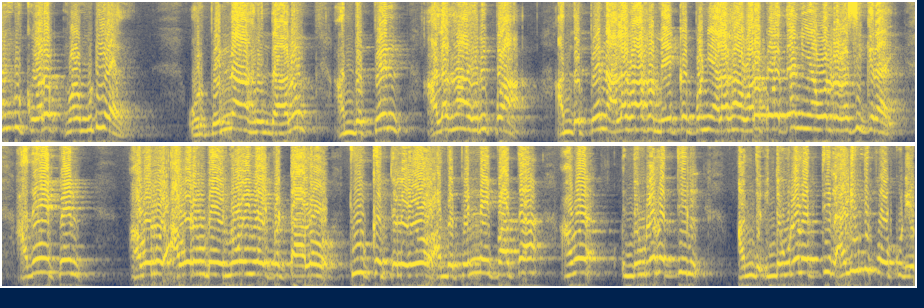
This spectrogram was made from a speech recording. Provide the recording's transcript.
அன்புக்கு வர முடியாது. ஒரு பெண்ணாக இருந்தாலும் அந்த பெண் அழகா இருப்பா. அந்த பெண் அழகாக மேக்கப் பண்ணி அழகா வரக்கூடத்தான் நீ அவளை ரசிக்கிறாய். அதே பெண் அவர் அவருடைய நோய்வாய்ப்பட்டாலோ தூக்கத்திலேயோ அந்த பெண்ணை பார்த்தா அவ இந்த உலகத்தில் அந்த இந்த உலகத்தில் அழிந்து போகக்கூடிய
